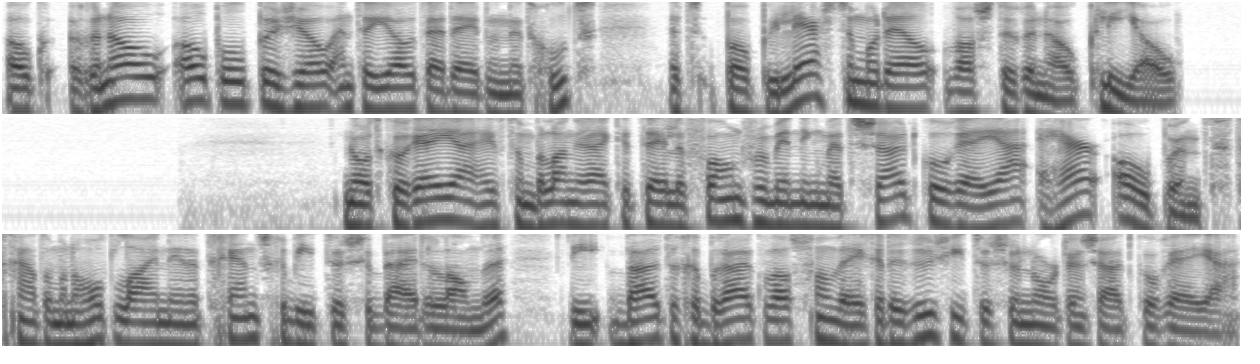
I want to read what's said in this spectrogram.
Ook Renault, Opel, Peugeot en Toyota deden het goed. Het populairste model was de Renault Clio. Noord-Korea heeft een belangrijke telefoonverbinding met Zuid-Korea heropend. Het gaat om een hotline in het grensgebied tussen beide landen... die buiten gebruik was vanwege de ruzie tussen Noord- en Zuid-Korea.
